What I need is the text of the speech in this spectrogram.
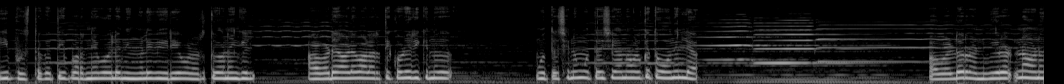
ഈ പുസ്തകത്തിൽ പറഞ്ഞ പോലെ നിങ്ങൾ വീരയെ വളർത്തുകയാണെങ്കിൽ അവിടെ അവളെ വളർത്തിക്കൊണ്ടിരിക്കുന്നത് മുത്തശ്ശനും മുത്തശ്ശിയാന്ന് അവൾക്ക് തോന്നില്ല. അവളുടെ റൺവീറേട്ടനാണ്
